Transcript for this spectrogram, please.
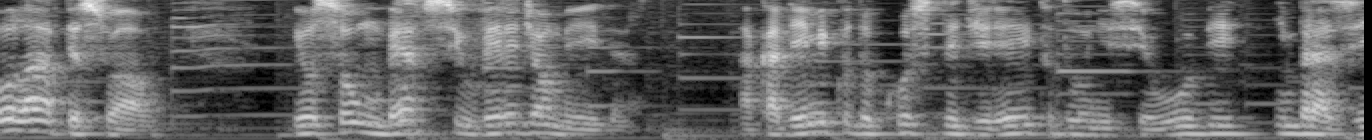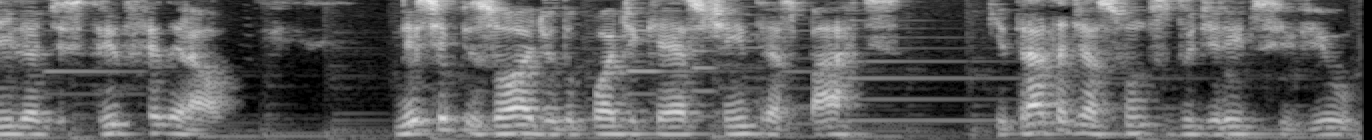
Olá, pessoal. Eu sou Humberto Silveira de Almeida, acadêmico do curso de Direito do Uniceub, em Brasília, Distrito Federal. Neste episódio do podcast Entre as Partes, que trata de assuntos do direito civil,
